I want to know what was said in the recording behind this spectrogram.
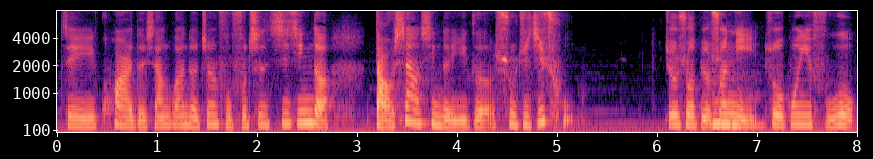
这一块的相关的政府扶持基金的导向性的一个数据基础。就是说，比如说你做公益服务，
